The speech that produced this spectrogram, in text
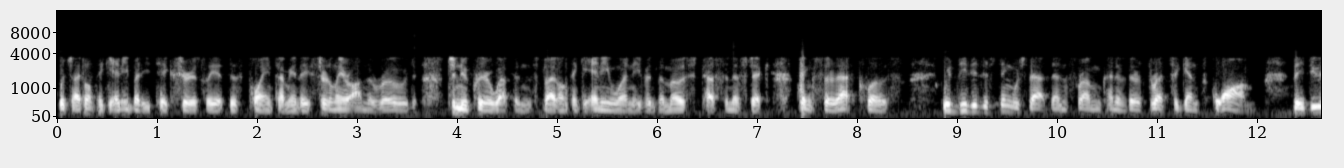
which I don't think anybody takes seriously at this point. I mean, they certainly are on the road to nuclear weapons, but I don't think anyone, even the most pessimistic, thinks they're that close would be to distinguish that then from kind of their threats against Guam. They do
